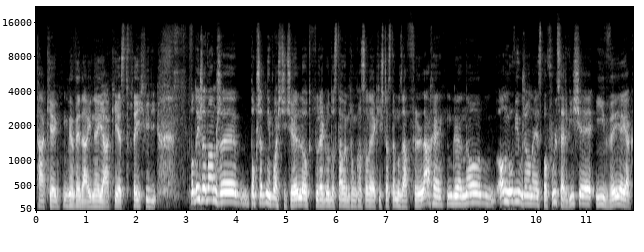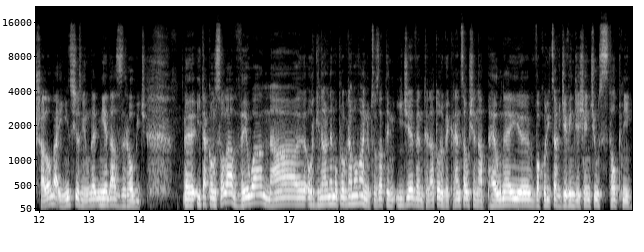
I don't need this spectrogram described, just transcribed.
takie wydajne, jak jest w tej chwili. Podejrzewam, że poprzedni właściciel, od którego dostałem tą konsolę jakiś czas temu za flachę, no on mówił, że ona jest po full serwisie i wyje jak szalona i nic się z nią nie da zrobić. E, I ta konsola wyła na oryginalnym oprogramowaniu. Co za tym idzie, wentylator wykręcał się na pełnej e, w okolicach 90 stopni,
